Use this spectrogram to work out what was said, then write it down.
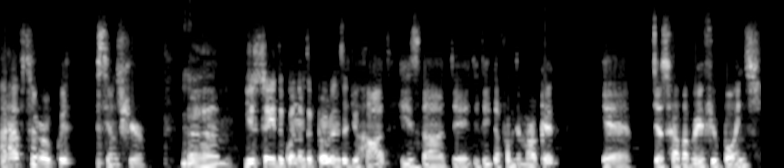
I have several questions here. Mm-hmm. Um, you say that one of the problems that you had is that the, the data from the market uh, just have a very few points.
